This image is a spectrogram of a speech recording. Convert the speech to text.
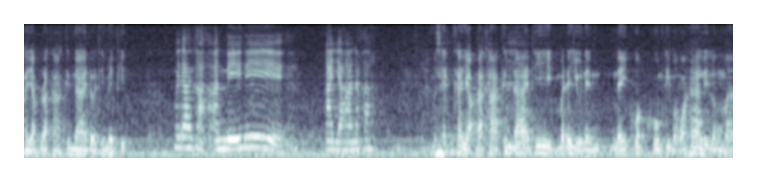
ขยับราคาขึ้นได้โดยที่ไม่ผิด ไม่ได้ค่ะ อันนี้นี่อาญานะคะ ไม่ใช่ขยับราคาขึ้นได้ที่ไม่ได้อยู่ในในควบคุมที่บอกว่า 5 ลิตรลงมา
